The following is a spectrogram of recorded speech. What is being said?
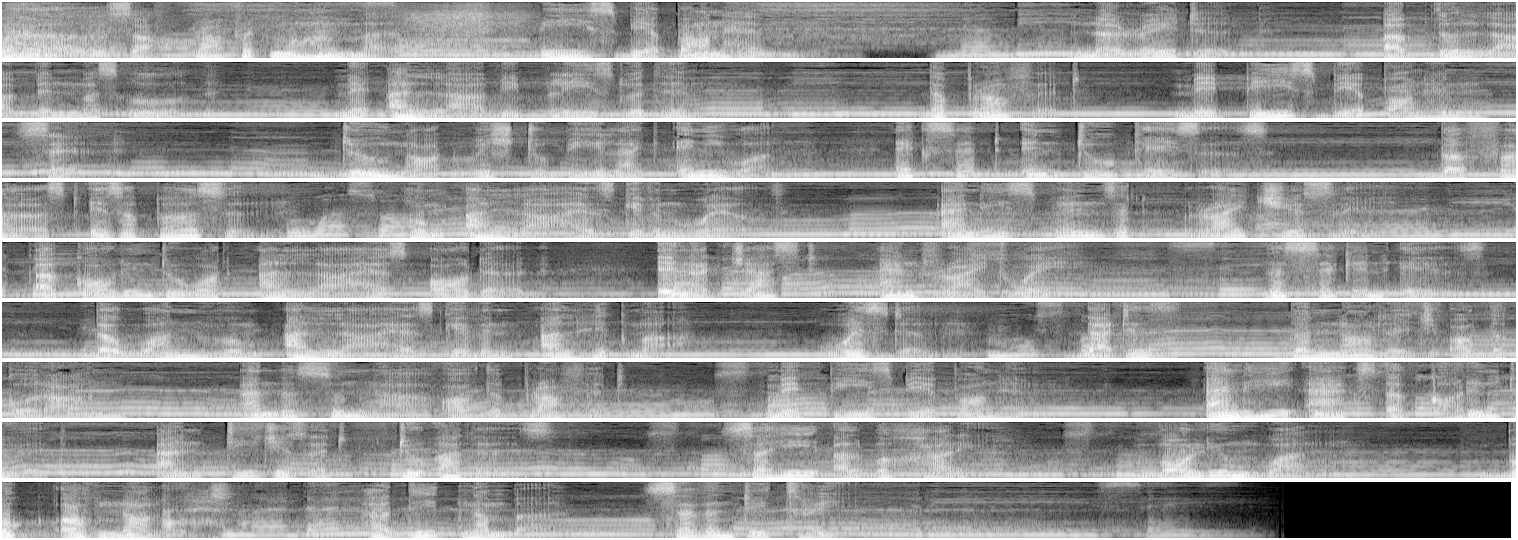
Pearls of Prophet Muhammad, peace be upon him. Narrated Abdullah bin Mas'ud. May Allah be pleased with him. The Prophet, may peace be upon him, said, Do not wish to be like anyone except in two cases. The first is a person whom Allah has given wealth and he spends it righteously according to what Allah has ordered in a just and right way. The second is the one whom Allah has given al-hikmah, wisdom, that is the knowledge of the Quran and the Sunnah of the Prophet. May peace be upon him. And he acts according to it and teaches it to others. Sahih al-Bukhari, Volume 1, Book of Knowledge, Hadith number 73.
